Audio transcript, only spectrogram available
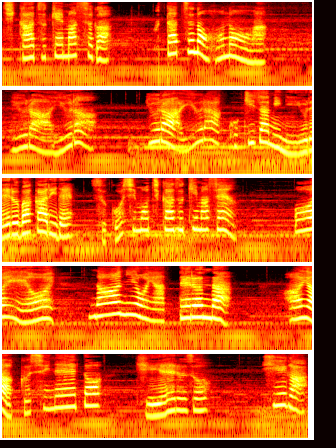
近づけますが、二つの炎はゆらゆらゆらゆら小刻みに揺れるばかりで少しも近づきません。おいおい、何をやってるんだ？早くしねえと消えるぞ。火が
